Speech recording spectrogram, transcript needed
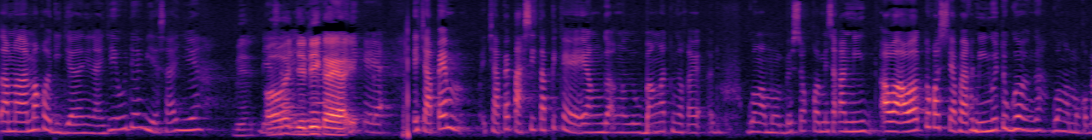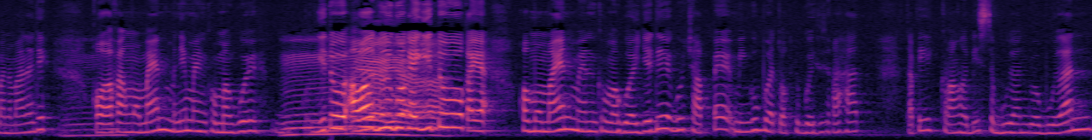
lama-lama kalau dijalanin aja ya udah biasa aja. Bi- biasa oh aja. jadi kayak eh capek capek pasti tapi kayak yang nggak ngeluh banget nggak kayak aduh gue nggak mau besok. Kalau misalkan ming- awal-awal tuh kalau setiap hari minggu tuh gue enggak gue nggak mau ke mana-mana deh. Kalau orang mau main mending main ke rumah gue. Hmm, gitu awal iya, dulu gue iya. kayak gitu. Kayak kalau mau main main ke rumah gue aja deh gue capek minggu buat waktu gue istirahat. Tapi kurang lebih sebulan dua bulan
